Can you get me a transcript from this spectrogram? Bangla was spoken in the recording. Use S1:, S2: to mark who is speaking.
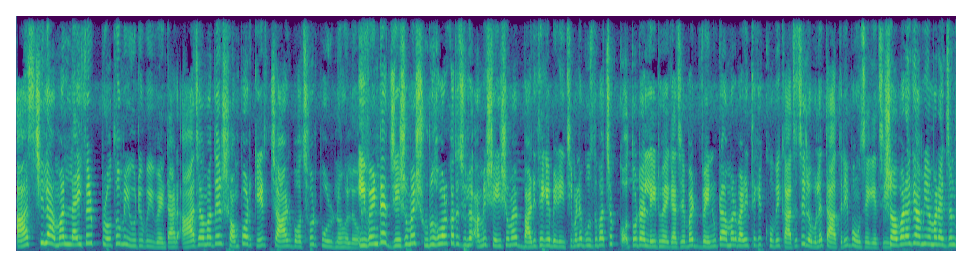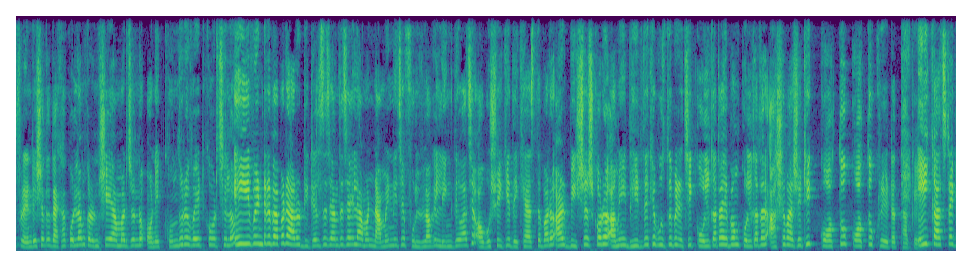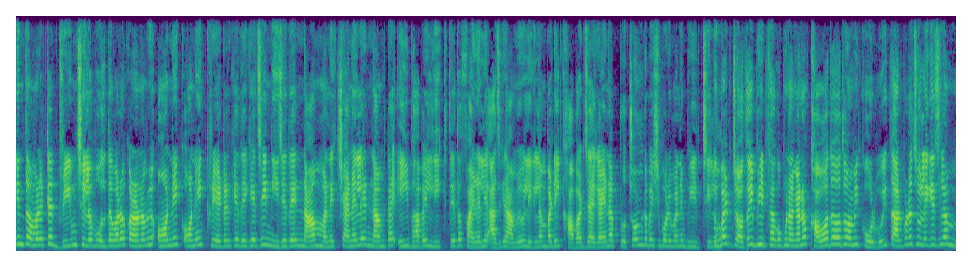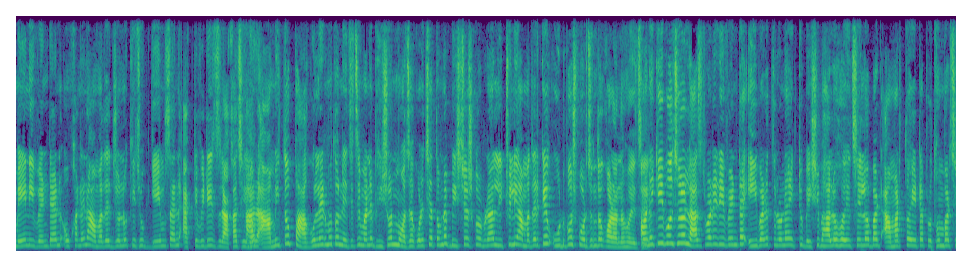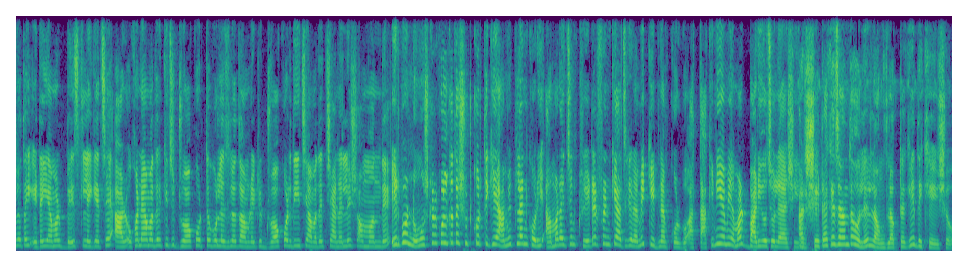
S1: আজ ছিল আমার লাইফের প্রথম ইউটিউব ইভেন্ট, আর আজ আমাদের সম্পর্কের চার বছর পূর্ণ হলো। ইভেন্টটা যে সময় শুরু হওয়ার কথা ছিল, আমি সেই সময় বাড়ি থেকে বেরিয়েছি। মানে বুঝতে পারছ কতটা লেট হয়ে গেছে বাট ভেনুটা আমার বাড়ি থেকে খুবই কাছে ছিল বলে তাড়াতাড়ি পৌঁছে গেছি। সবার আগে আমি আমার একজন ফ্রেন্ডের সাথে দেখা করলাম, কারণ সে আমার জন্য অনেকক্ষণ ধরে ওয়েট করছিল। এই ইভেন্টের ব্যাপারে আরও ডিটেলসে জানতে চাইলে আমার নামের নিচে ফুল ব্লগের লিঙ্ক দেওয়া আছে, অবশ্যই গিয়ে দেখে আসতে পারো। আর বিশ্বাস করো, আমি ভিড় দেখে বুঝতে পেরেছি কলকাতা এবং কলকাতার আশেপাশে ঠিক কত কত ক্রিয়েটার থাকে। এই কাজটা কিন্তু আমার একটা ড্রিম ছিল বলতে পারো কারণ আমি অনেক অনেক ক্রিয়েটারকে দেখেছি নিজেদের নাম মানে চ্যানেলের নামটা এইভাবে লিখতে। তো ফাইনালি আজকে আমিও লিখলাম বাট এই খাবার জায়গায় না প্রচণ্ড বেশি পরিমাণে ভিড় ছিল। বাট যতই ভিড় থাকুক না কেন খাওয়া দাওয়া তো আমি করবোই। তারপরে চলে গেছিলাম মেন ইভেন্ট অ্যান্ড ওখানে না আমাদের জন্য কিছু গেমস অ্যান্ড অ্যাক্টিভিটিস রাখা ছিল। আর আমি তো পাগলের মতো নেচেছি মানে ভীষণ মজা করেছি। আর তোমরা বিশ্বাস করবে না লিটারালি আমাদেরকে উঠবোস পর্যন্ত করানো হয়েছে। অনেকেই বলছিল লাস্ট বারের ইভেন্টটা এইবারের তুলনায় একটু বেশি ভালো হয়েছিল বাট আমার তো এটা প্রথমবার ছিল তাই এটাই আমার বেস্ট লেগেছে। আর ওখানে আমাদের কিছু ড্র করতে বলেছিল তো আমরা একটু ড্র করে দিয়েছি আমাদের চ্যানেলের সম্বন্ধে। এরপর নমস্কার কলকাতা শুট করতে গিয়ে আমি প্ল্যান করি আমার একজন ক্রিয়েটার ফ্রেন্ডকে আজকে আমি কিডন্যাপ করব আর তাকে নিয়ে আমি আমার বাড়িও চলে আসি। আর সেটাকে জানতে হলে লং ব্লগটাকে গিয়ে দেখে এসো।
